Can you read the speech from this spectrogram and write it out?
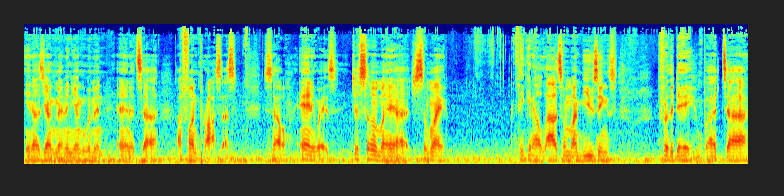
You know, as young men and young women, and it's a, a fun process. So, anyways, just some of my uh, just some of my thinking out loud, some of my musings for the day. But uh,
